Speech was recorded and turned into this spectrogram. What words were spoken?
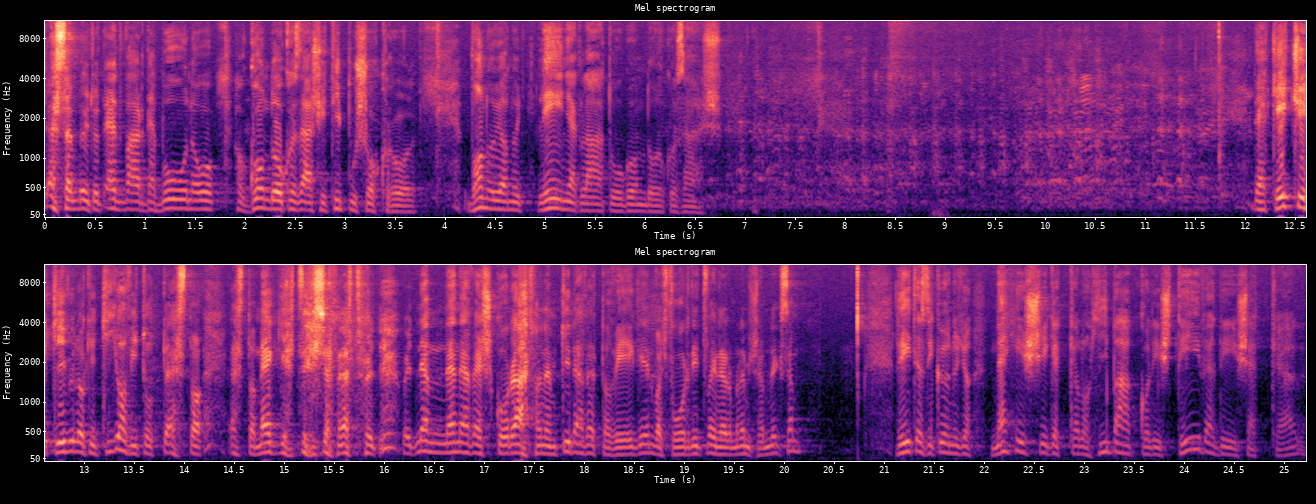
Eszembe jutott Edvard de Bono a gondolkozási típusokról. Van olyan, hogy lényeglátó gondolkozás. De kétség kívül, aki kijavította ezt a, ezt a megjegyzésemet, hogy, hogy nem ne neves korán, hanem kinevett a végén, vagy fordítva, én erre nem is emlékszem. Létezik ön, hogy a nehézségekkel, a hibákkal és tévedésekkel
